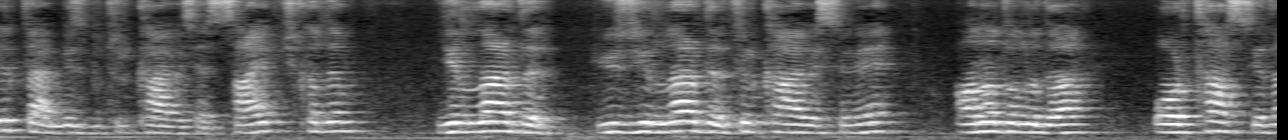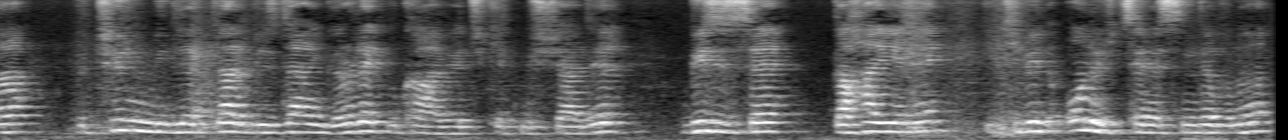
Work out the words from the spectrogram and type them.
Lütfen biz bu Türk kahvesine sahip çıkalım. Yıllardır, yüzyıllardır Türk kahvesini Anadolu'da, Orta Asya'da bütün milletler bizden görerek bu kahveyi tüketmişlerdir. Biz ise daha yeni 2013 senesinde bunu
